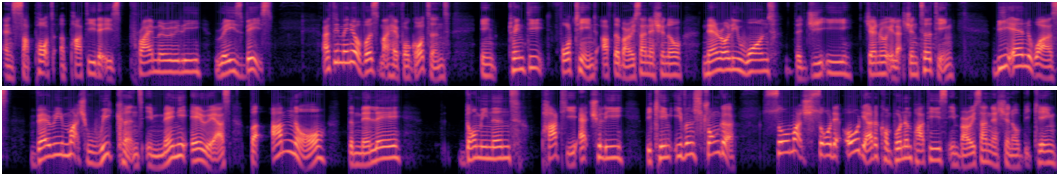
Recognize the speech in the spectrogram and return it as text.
and support a party that is primarily race based? I think many of us might have forgotten in 2014, after Barisan Nasional narrowly won the GE General Election 13, BN was very much weakened in many areas, but UMNO, the Malay dominant party, actually became even stronger. So much so that all the other component parties in Barisan Nasional became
